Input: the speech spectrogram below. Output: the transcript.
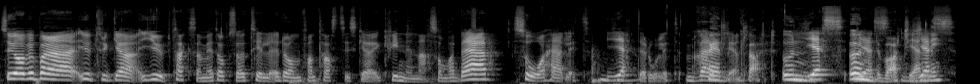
så jag vill bara uttrycka djup tacksamhet också till de fantastiska kvinnorna som var där. Så härligt, jätteroligt, verkligen. Självklart. Un- Yes, underbart yes, Jenny. yes.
